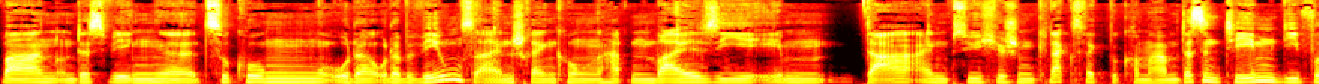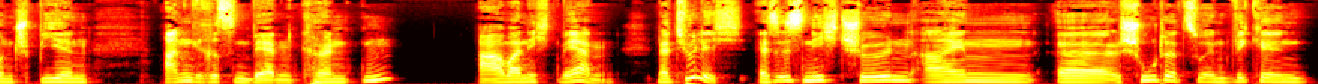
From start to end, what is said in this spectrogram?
waren und deswegen äh, Zuckungen oder oder Bewegungseinschränkungen hatten, weil sie eben da einen psychischen Knacks wegbekommen haben. Das sind Themen, die von Spielen angerissen werden könnten, aber nicht werden. Natürlich, es ist nicht schön, einen äh, Shooter zu entwickeln,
